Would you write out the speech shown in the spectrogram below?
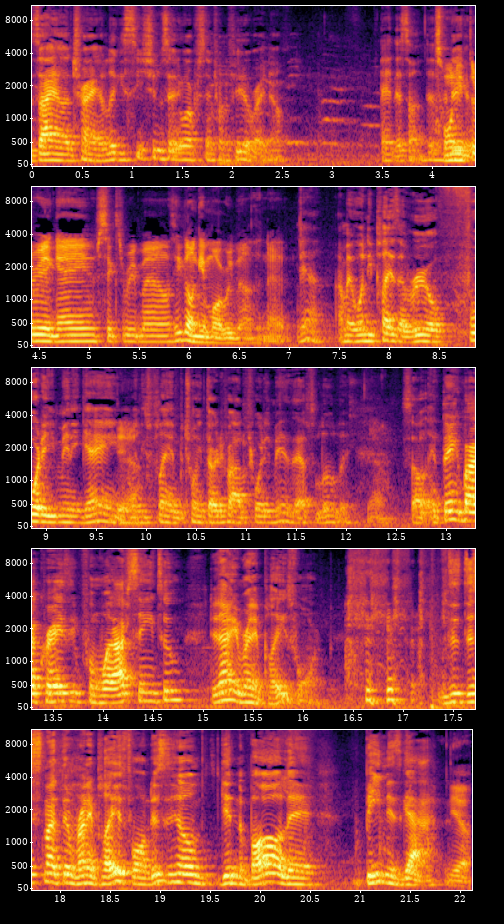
Zion train. Look, you see, shooting 71 percent from the field right now. That's that's uh, nigga. three a game, six rebounds. He's gonna get more rebounds than that. Yeah, I mean when he plays a real forty minute game, Yeah. when he's playing between thirty five to forty minutes, absolutely. Yeah. So and think about crazy from what I've seen too, they're not even running plays for him. This, this is not them running plays for him. This is him getting the ball and beating this guy. yeah.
